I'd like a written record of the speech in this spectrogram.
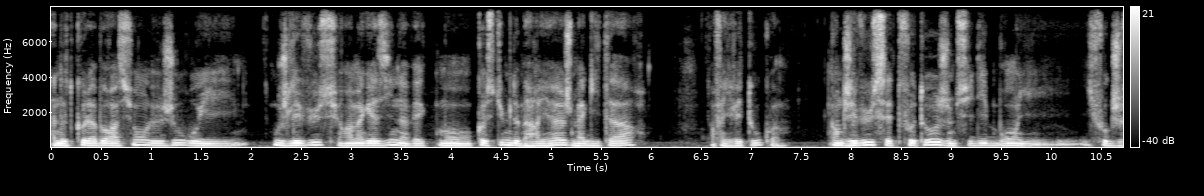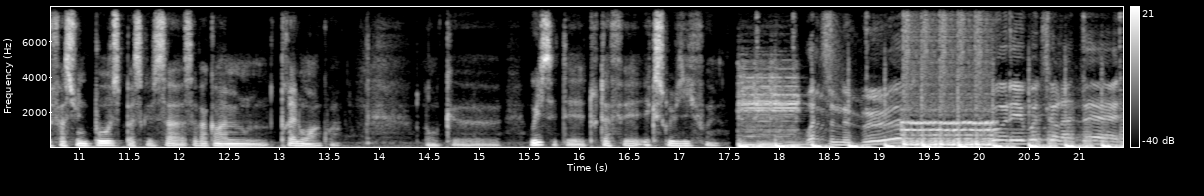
à, notre collaboration le jour où, je l'ai vu sur un magazine avec mon costume de mariage, ma guitare. Enfin, il y avait tout, quoi. Quand j'ai vu cette photo, je me suis dit bon, il, faut que je fasse une pause parce que ça va quand même très loin, quoi. Donc euh, oui, c'était tout à fait exclusif. Ouais. What's in the boot? des bottes sur la tête,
